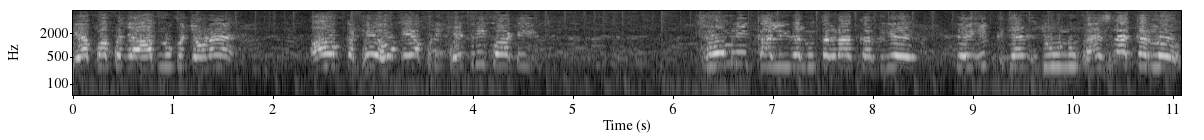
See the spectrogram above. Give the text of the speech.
ਜੇ ਆਪਾਂ ਪੰਜਾਬ ਨੂੰ ਬਚਾਉਣਾ ਹੈ, ਆਓ ਇਕੱਠੇ ਹੋ ਕੇ ਆਪਣੀ ਖੇਤਰੀ ਪਾਰਟੀ ਸ਼੍ਰੋਮਣੀ ਅਕਾਲੀ ਦਲ ਨੂੰ ਤਗੜਾ ਕਰ ਦਈਏ ਤੇ 1 ਜੂਨ ਨੂੰ ਫੈਸਲਾ ਕਰ ਲਓ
